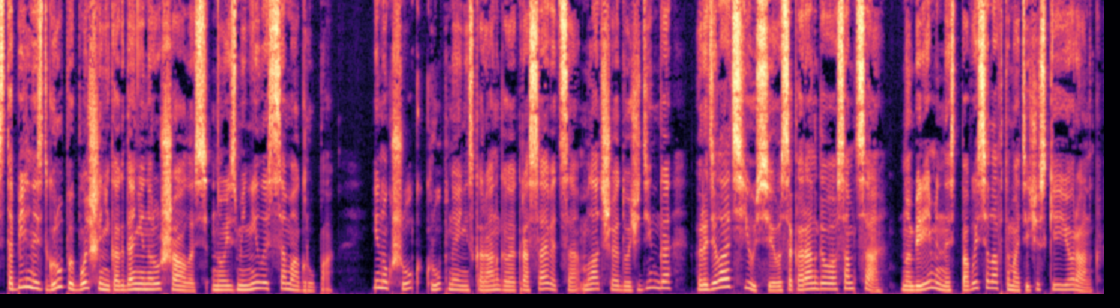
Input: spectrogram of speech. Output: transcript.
Стабильность группы больше никогда не нарушалась, но изменилась сама группа. Инукшук, крупная низкоранговая красавица, младшая дочь Динго, родила от Сьюси, высокорангового самца, но беременность повысила автоматически ее ранг.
